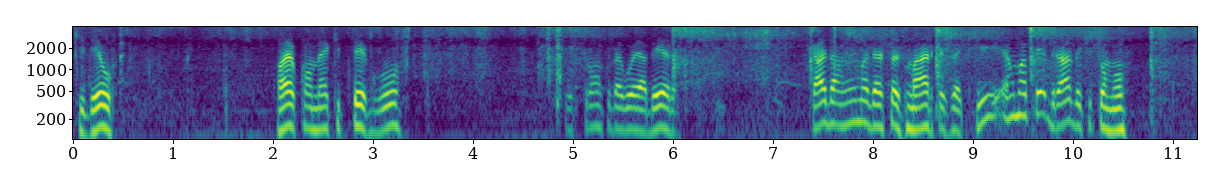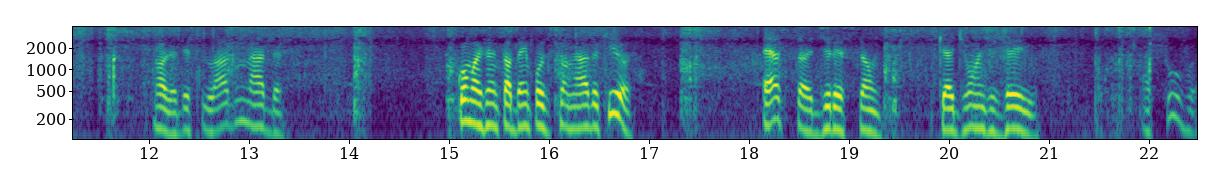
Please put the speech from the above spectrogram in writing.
que deu. Olha como é que pegou o tronco da goiabeira. Cada uma dessas marcas aqui é uma pedrada que tomou. Olha, desse lado nada. Como a gente está bem posicionado aqui, ó, essa direção, que é de onde veio a chuva,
